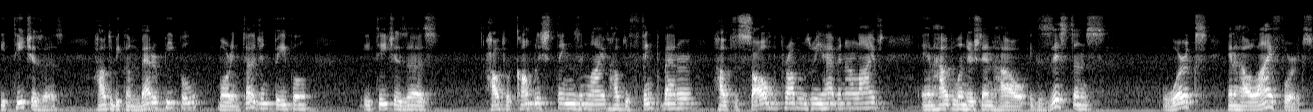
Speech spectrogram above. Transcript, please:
It teaches us how to become better people, more intelligent people. It teaches us how to accomplish things in life, how to think better, how to solve the problems we have in our lives, and how to understand how existence works and how life works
